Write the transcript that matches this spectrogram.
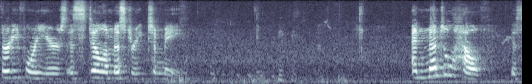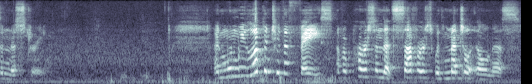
34 years is still a mystery to me. And mental health is a mystery. And when we look into the face of a person that suffers with mental illness,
